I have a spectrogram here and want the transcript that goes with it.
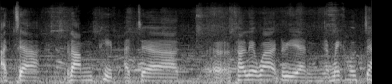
อาจจะรำผิดอาจจะเอ่อเขาเรียกว่าเรียนยังไม่เข้าใจ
